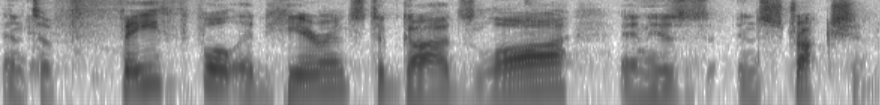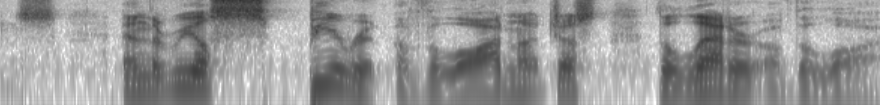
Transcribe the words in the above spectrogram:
and to faithful adherence to God's law and his instructions and the real spirit of the law, not just the letter of the law.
